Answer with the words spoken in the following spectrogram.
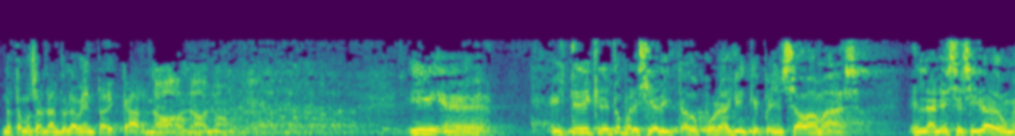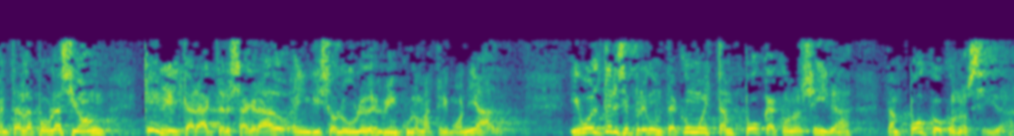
no estamos hablando de la venta de carne. No, no, no. Y eh, este decreto parecía dictado por alguien que pensaba más en la necesidad de aumentar la población que en el carácter sagrado e indisoluble del vínculo matrimonial. Y Voltaire se pregunta cómo es tan poca conocida, tan poco conocida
